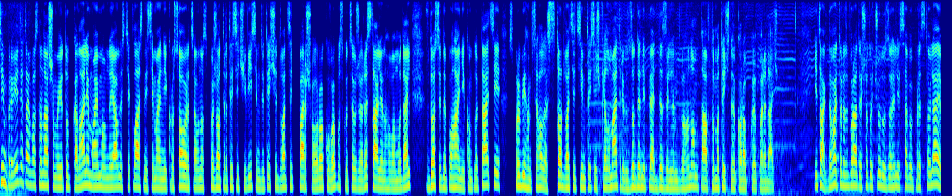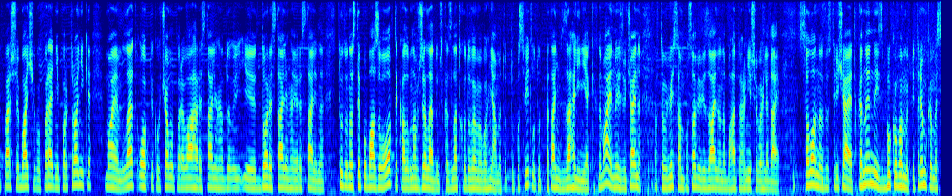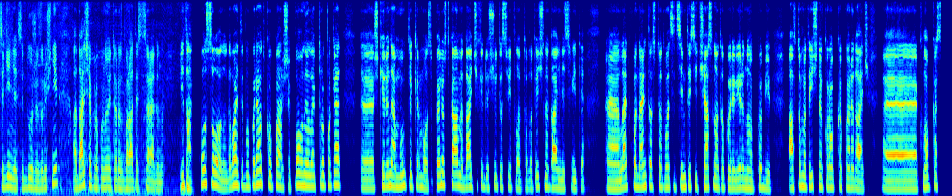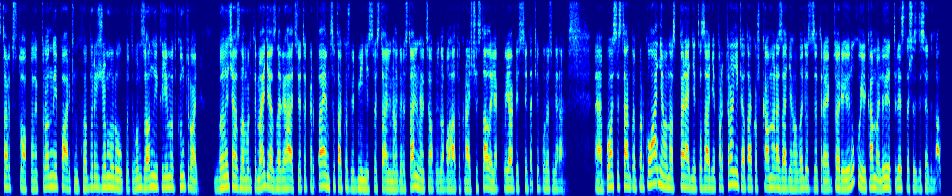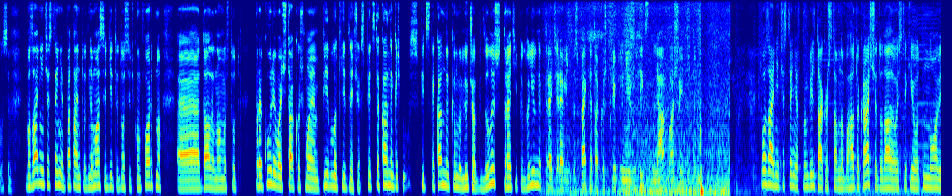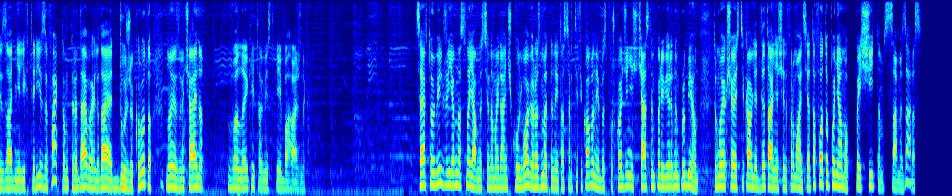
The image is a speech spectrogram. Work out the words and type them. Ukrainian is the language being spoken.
Всім привіт, вітаємо вас на нашому youtube каналі. Маємо в наявності класний сімейний кросовер. Це у нас Peugeot 3008 2021 року випуску. Це вже рестайлінгова модель в досить непоганій комплектації з пробігом всього лиш 127 тисяч кілометрів з 1,5 дизельним двигуном та автоматичною коробкою передач. І так, давайте розбирати, що тут чудо взагалі себе представляє. Перше бачимо передні парктроніки, маємо LED оптику, в чому перевага рестайлінга до, і- до рестайлінга і рестайлінга. Тут у нас типу базова оптика, але вона вже ледовська з LED ходовими вогнями. Тобто по світлу тут питань взагалі ніяких немає. Ну і звичайно, автомобіль сам по собі візуально набагато гарніше виглядає. Салон нас зустрічає тканинний з боковими підтримками, сидіння ці дуже зручні, а далі пропонуєте розбиратись всередину. І так, по салону, давайте по порядку. Перше, повний електропакет, е, шкіряне мультикермо з пелюстками, датчики дощу та світла, автоматичне дальні світи, е, led панель та 127 тисяч чесного та перевіреного пробів, автоматична коробка передач, е, кнопка старт-стоп, електронний паркінг, режиму руху, двомзонний клімат-контроль. Величезна мультимедіа з навігацією та CarPlay. Це також відмінність рестайлінгу до рестайлінгу. Це набагато краще стало як по якості, так і по розмірах. Е, По асистенту паркування у нас передні та задні парктроніки, а також камера заднього виду з траєкторією руху, яка малює 360 градусів. По задній частині питань тут нема, сидіти досить комфортно. Е, Дали нам ось тут прикурювач, також маємо підлокітничок з підстаканниками, з підстаканниками, лючок підлиш, третій підголівник, третій ремінь безпеки, також кріплення ізофікс для ваших дітей. По задній частині автомобіль також став набагато краще. Додали ось такі от нові задні ліхтарі з ефектом 3D. Виглядає дуже круто. Ну і звичайно, великий та місткий багажник. Цей автомобіль вже є в нас в наявності на майданчику у Львові, розмитнений та сертифікований без пошкоджень з чесним перевіреним пробігом. Тому, якщо вас цікавлять детальніша інформація та фото по ньому, пишіть нам саме зараз.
